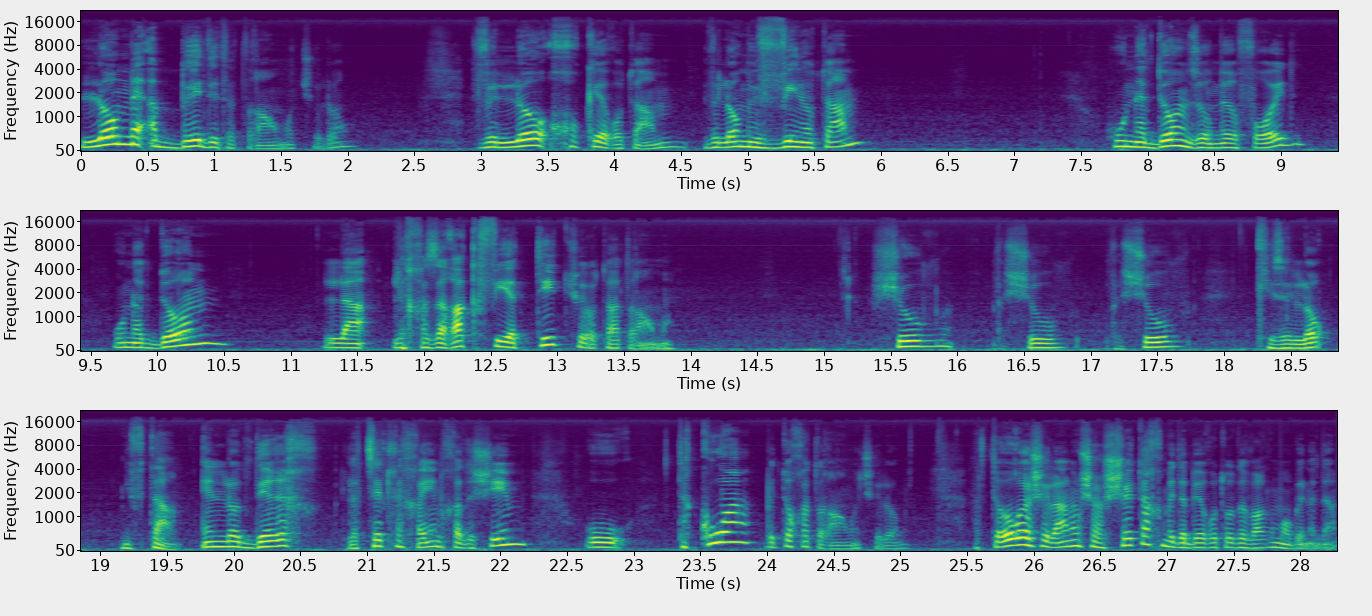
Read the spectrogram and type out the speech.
לא מאבד את הטראומות שלו, ולא חוקר אותם, ולא מבין אותם, הוא נדון, זה אומר פרויד, הוא נדון לחזרה כפייתית של אותה טראומה. שוב ושוב ושוב, כי זה לא נפתר. אין לו דרך לצאת לחיים חדשים, הוא תקוע בתוך הטראומות שלו. התיאוריה שלנו שהשטח מדבר אותו דבר כמו בן אדם.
